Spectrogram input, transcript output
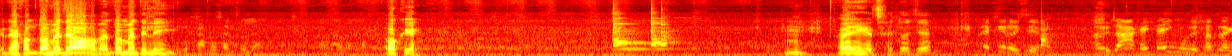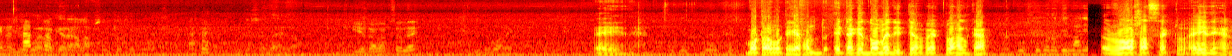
এটা এখন দমে দেওয়া হবে, দমে দিলেই ওকে হুম হয়ে গেছে। কি রয়েছে আমি যা খাই তাই মুখে স্বাদ লাগে না স্বাদ পাবো আলাপ চলে এই মোটামুটি এখন এটাকে দমে দিতে হবে একটু হালকা। রস আছে একটু এই দেখেন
